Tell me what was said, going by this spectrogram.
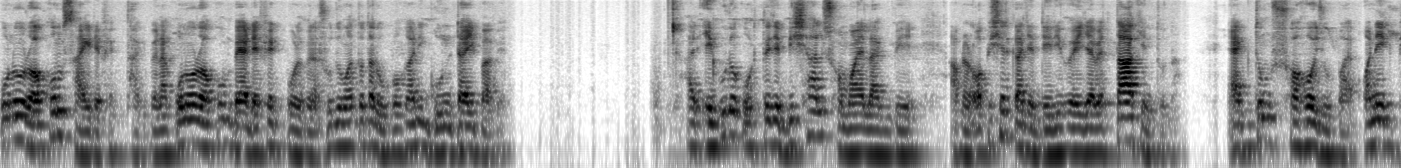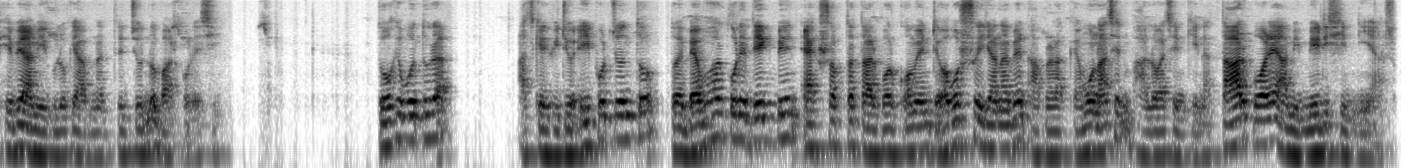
কোনো রকম সাইড এফেক্ট থাকবে না, কোনো রকম ব্যাড এফেক্ট পড়বে না, শুধুমাত্র তার উপকারী গুণটাই পাবে আর এগুলো করতে যে বিশাল সময় লাগবে, আপনার অফিসের কাজে দেরি হয়ে যাবে তা কিন্তু না। একদম সহজ উপায়। অনেক ভেবে আমি এগুলোকে আপনাদের জন্য বার করেছি। তো ওকে বন্ধুরা, আজকের ভিডিও এই পর্যন্ত। তবে ব্যবহার করে দেখবেন, এক সপ্তাহ তারপর কমেন্টে অবশ্যই জানাবেন আপনারা কেমন আছেন, ভালো আছেন কি না তারপরে আমি মেডিসিন নিয়ে আসব।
